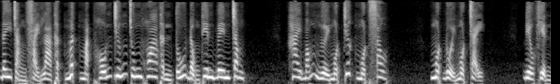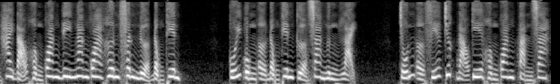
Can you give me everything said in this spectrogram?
Đây chẳng phải là thật mất mặt hỗn chứng Trung Hoa thần tú động thiên bên trong. Hai bóng người một trước một sau. Một đuổi một chạy. Điều khiển hai đạo hồng quang đi ngang qua hơn phân nửa động thiên. Cuối cùng ở động thiên cửa ra ngừng lại. Trốn ở phía trước đạo kia hồng quang tàn ra.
